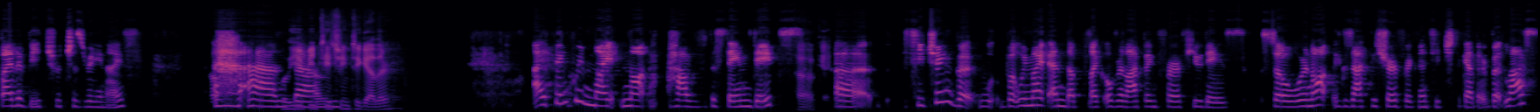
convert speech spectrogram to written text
by the beach, which is really nice. and, Will you be um, teaching together? I think we might not have the same dates oh, okay. uh, teaching, but but we might end up like overlapping for a few days. So we're not exactly sure if we're going to teach together. But last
